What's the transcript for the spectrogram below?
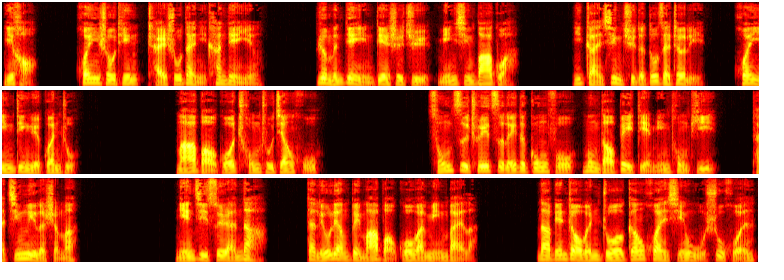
你好，欢迎收听柴叔带你看电影，热门电影、电视剧、明星八卦，你感兴趣的都在这里。欢迎订阅关注。马保国重出江湖，从自吹自擂的功夫梦到被点名痛批，他经历了什么？年纪虽然大，但流量被马保国玩明白了。那边赵文卓刚唤醒武术魂，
